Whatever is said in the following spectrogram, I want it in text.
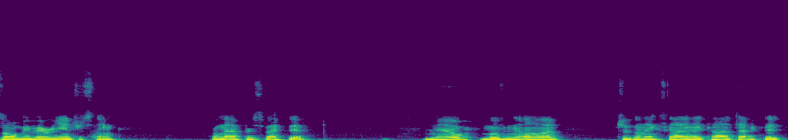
So it'll be very interesting from that perspective. Now, moving on to the next guy I contacted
